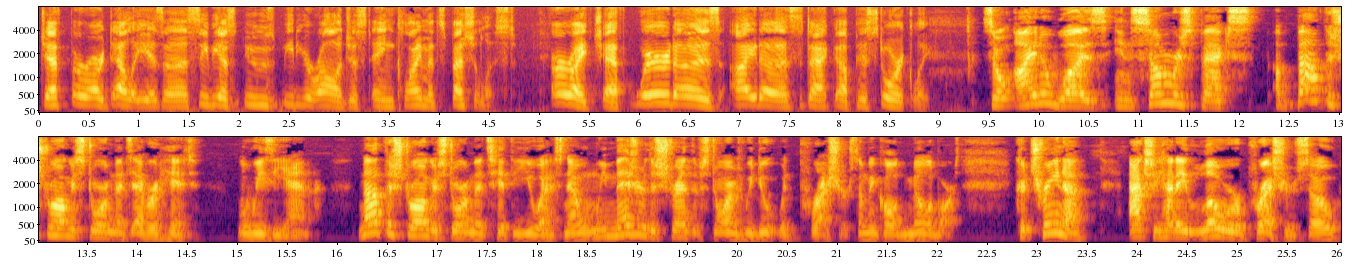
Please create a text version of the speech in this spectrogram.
Jeff Berardelli is a CBS News meteorologist and climate specialist. All right, Jeff, where does Ida stack up historically? So, Ida was, in some respects, about the strongest storm that's ever hit Louisiana. Not the strongest storm that's hit the U.S. Now, when we measure the strength of storms, we do it with pressure, something called millibars. Katrina actually had a lower pressure. So,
